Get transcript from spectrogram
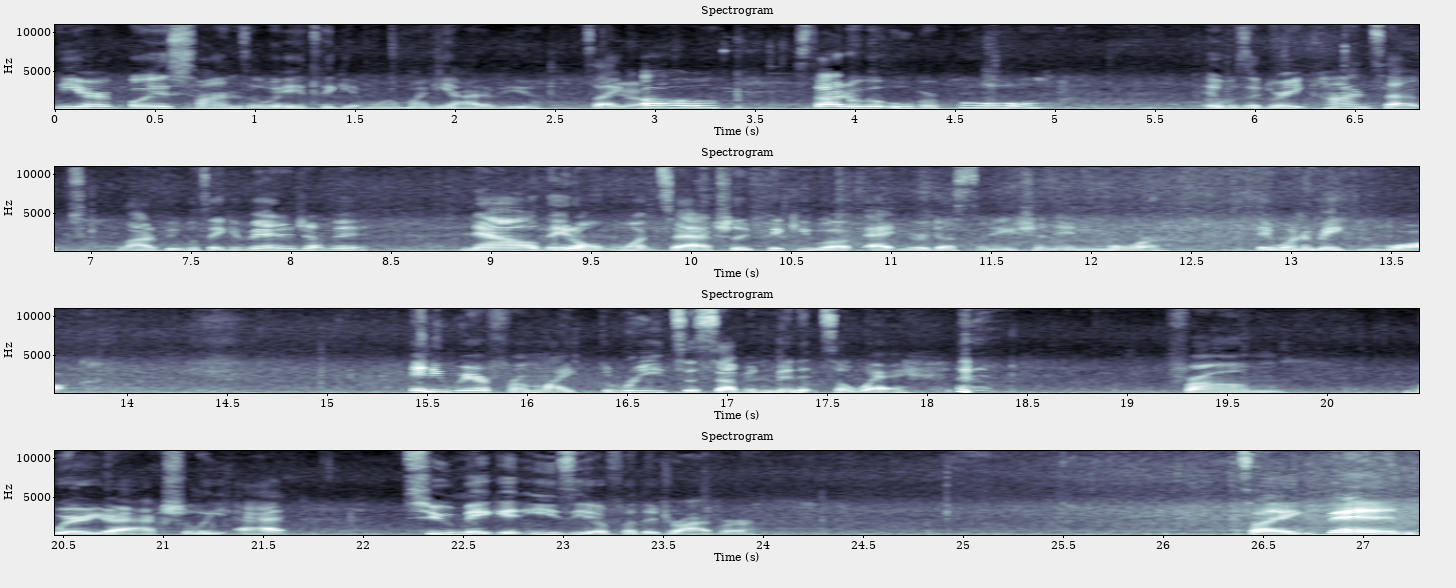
New York always finds a way to get more money out of you. It's like, Yeah. oh, started with Uber Pool. It was a great concept. A lot of people take advantage of it. Now they don't want to actually pick you up at your destination anymore. They want to make you walk anywhere from like three to seven minutes away from where you're actually at to make it easier for the driver. It's like then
